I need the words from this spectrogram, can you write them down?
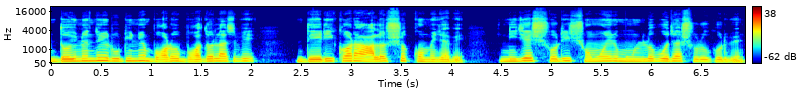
দৈনন্দিন রুটিনে বড় বদল আসবে দেরি করা আলস্য কমে যাবে। নিজের শরীর সময়ের মূল্য বোঝা শুরু করবেন।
